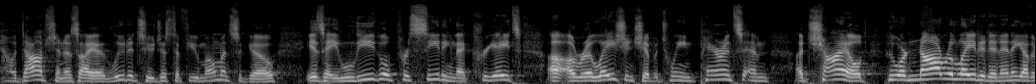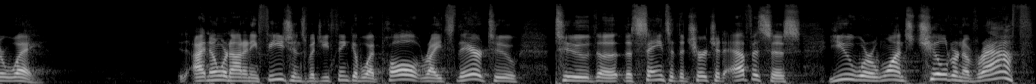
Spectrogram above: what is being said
Now, adoption, as I alluded to just a few moments ago, is a legal proceeding that creates a, a, relationship between parents and a child who are not related in any other way. I know we're not in Ephesians, but you think of what Paul writes there to, to the, the saints at the church at Ephesus you were once children of wrath.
